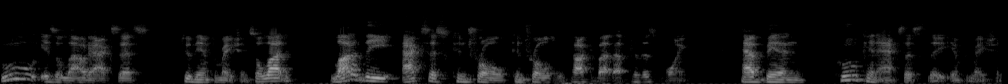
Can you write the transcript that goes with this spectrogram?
who is allowed access to the information. So a lot, a lot of the access control controls we've talked about up to this point have been who can access the information.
